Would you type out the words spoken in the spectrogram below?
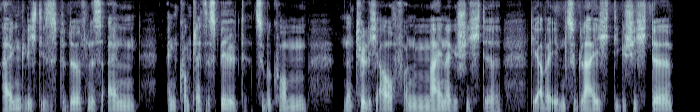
Eigentlich dieses Bedürfnis, ein, ein komplettes Bild zu bekommen. Natürlich auch von meiner Geschichte, die aber eben zugleich die Geschichte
